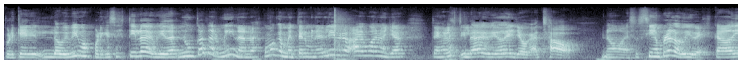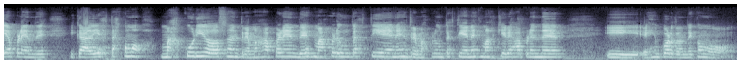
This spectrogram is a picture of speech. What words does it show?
porque lo vivimos, porque ese estilo de vida nunca termina, no es como que me terminé el libro, ay bueno, ya tengo el estilo de vida de yoga, chao. No, eso siempre lo vives, cada día aprendes y cada día estás como más curioso, entre más aprendes, más preguntas tienes, entre más preguntas tienes, más quieres aprender y es importante como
